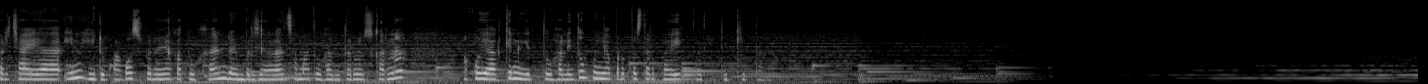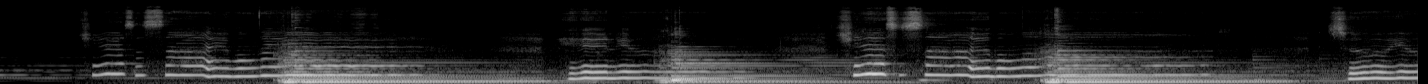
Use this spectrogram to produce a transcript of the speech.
percayain hidup aku sebenarnya ke Tuhan dan berjalan sama Tuhan terus karena aku yakin gitu Tuhan itu punya purpose terbaik buat hidup kita. Jesus, I believe in you. Jesus, I belong to you.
